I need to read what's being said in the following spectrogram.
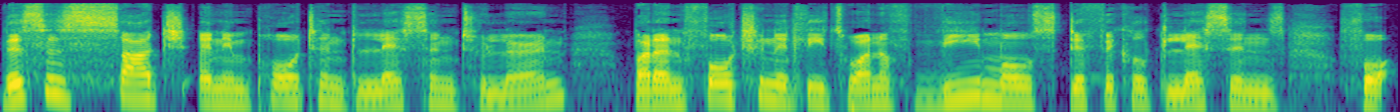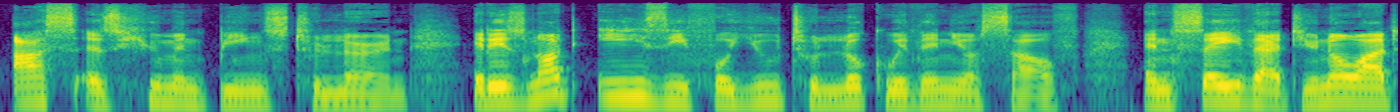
This is such an important lesson to learn, but unfortunately, it's one of the most difficult lessons for us as human beings to learn. It is not easy for you to look within yourself and say that, you know what,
